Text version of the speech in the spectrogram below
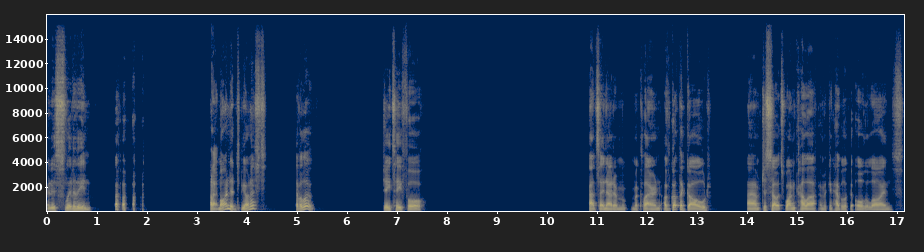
They just slid it in. I don't mind it, to be honest. Have a look. GT4. Can't say no to M- McLaren. I've got the gold, um, just so it's one color, and we can have a look at all the lines.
